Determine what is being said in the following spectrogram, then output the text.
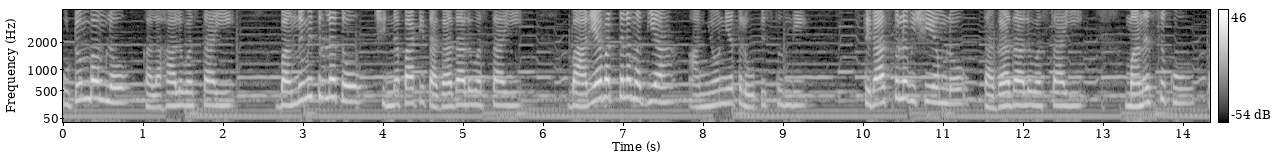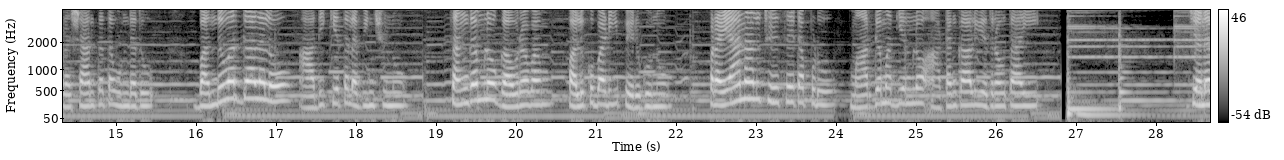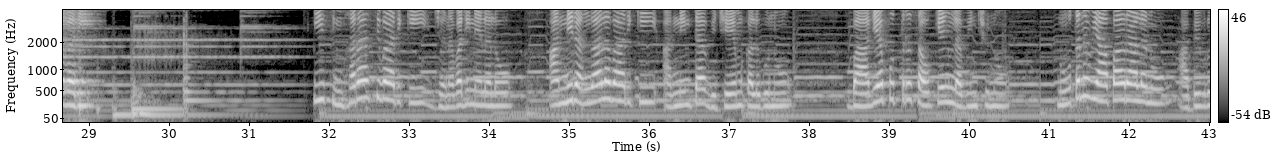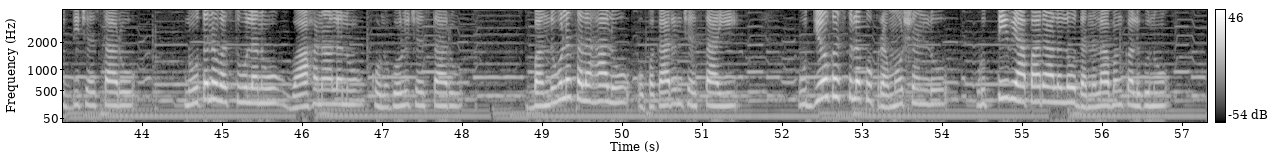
కుటుంబంలో కలహాలు వస్తాయి. బంధుమిత్రులతో చిన్నపాటి తగాదాలు వస్తాయి. భార్యాభర్తల మధ్య అన్యోన్యత లోపిస్తుంది. స్థిరాస్తుల విషయంలో తగాదాలు వస్తాయి. మనస్సుకు ప్రశాంతత ఉండదు. బంధువర్గాలలో ఆధిక్యత లభించును. సంఘంలో గౌరవం పలుకుబడి పెరుగును. ప్రయాణాలు చేసేటప్పుడు మార్గమధ్యంలో ఆటంకాలు ఎదురవుతాయి. జనవరి ఈ సింహరాశి వారికి జనవరి నెలలో అన్ని రంగాల వారికి అన్నింటా విజయం కలుగును. భార్యాపుత్ర సౌఖ్యం లభించును. నూతన వ్యాపారాలను అభివృద్ధి చేస్తారు. నూతన వస్తువులను వాహనాలను కొనుగోలు చేస్తారు. బంధువుల సలహాలు ఉపకారం చేస్తాయి. ఉద్యోగస్తులకు ప్రమోషన్లు వృత్తి వ్యాపారాలలో ధనలాభం కలుగును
